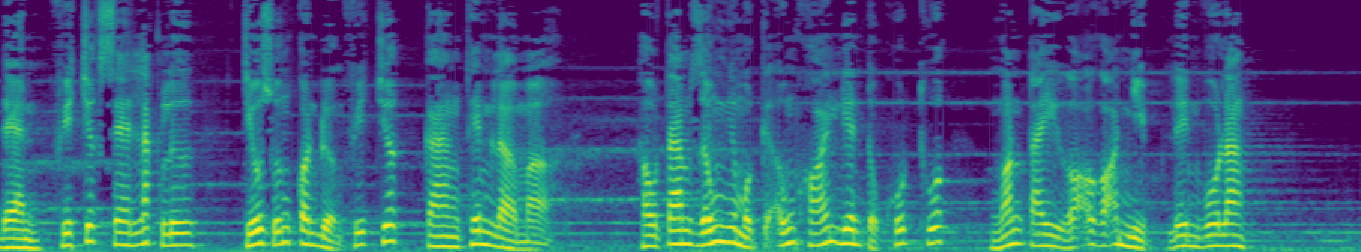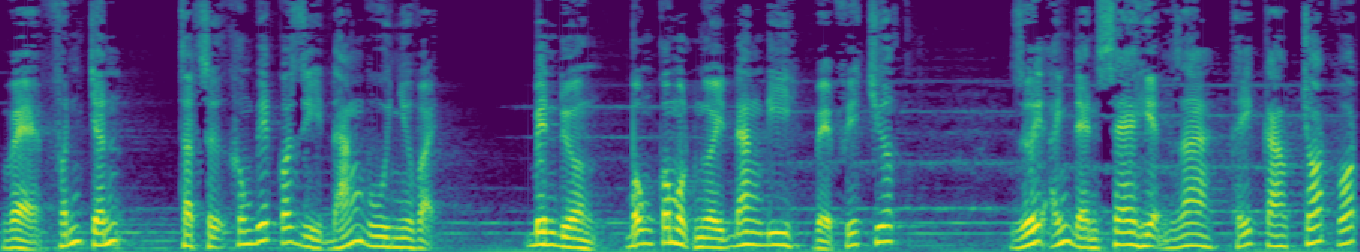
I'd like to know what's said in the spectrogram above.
Đèn phía trước xe lắc lư, chiếu xuống con đường phía trước càng thêm lờ mờ. Hầu Tam giống như một cái ống khói liên tục hút thuốc, ngón tay gõ gõ nhịp lên vô lăng. Vẻ phấn chấn, thật sự không biết có gì đáng vui như vậy. Bên đường, bỗng có một người đang đi về phía trước. Dưới ánh đèn xe hiện ra thấy cao chót vót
